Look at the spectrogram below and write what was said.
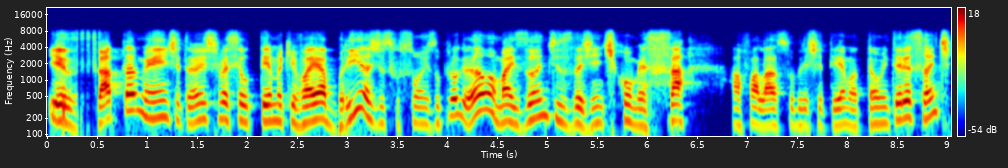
Exatamente, então este vai ser o tema que vai abrir as discussões do programa, mas antes da gente começar a falar sobre este tema tão interessante,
